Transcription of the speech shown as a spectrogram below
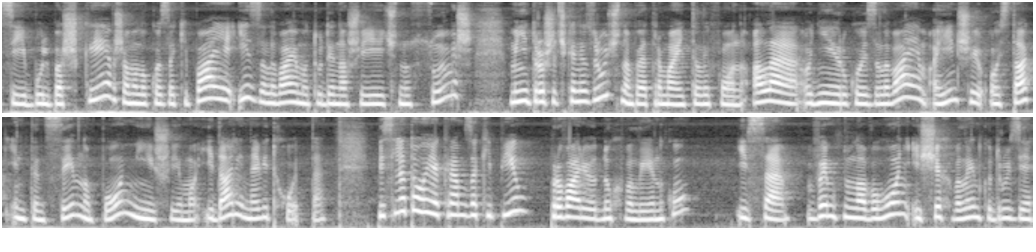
ці бульбашки, вже молоко закипає, і заливаємо туди нашу яєчну суміш. Мені трошечки незручно, бо я тримаю телефон, але однією рукою заливаємо, а іншою ось так інтенсивно помішуємо і далі не відходьте. Після того, як крем закипів, проварюю одну хвилинку. І все, вимкнула вогонь, і ще хвилинку, друзі,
